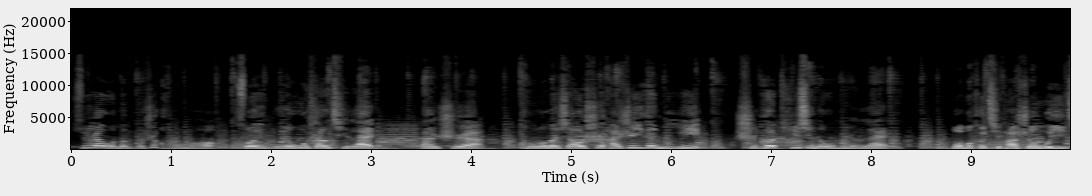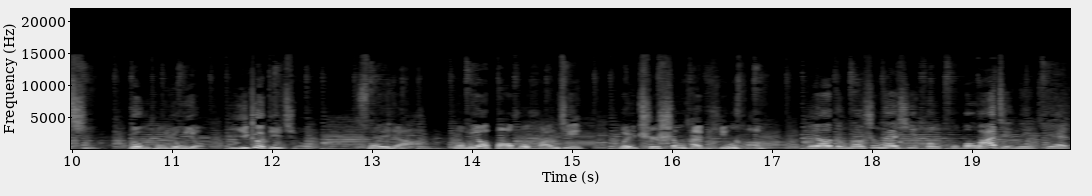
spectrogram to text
虽然我们不是恐龙，所以不用误伤其类，但是。恐龙的消失还是一个谜，时刻提醒着我们人类，我们和其他生物一起共同拥有一个地球，所以啊，我们要保护环境，维持生态平衡，不要等到生态系统土崩瓦解那一天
